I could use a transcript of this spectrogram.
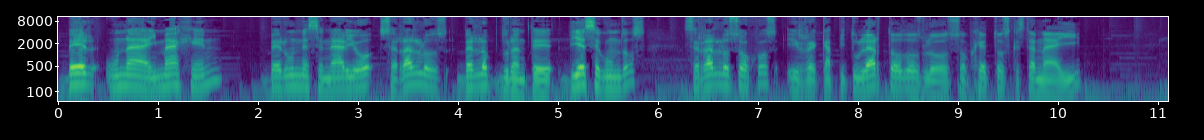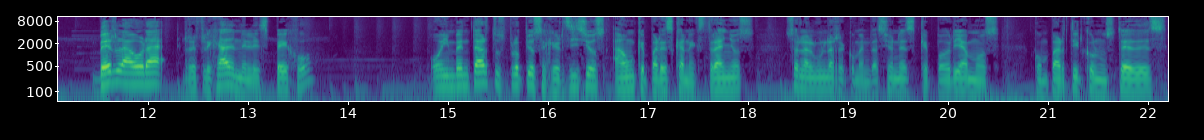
ver una imagen, ver un escenario, cerrarlos, verlo durante 10 segundos, cerrar los ojos y recapitular todos los objetos que están ahí, ver la hora reflejada en el espejo o inventar tus propios ejercicios aunque parezcan extraños, son algunas recomendaciones que podríamos compartir con ustedes,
